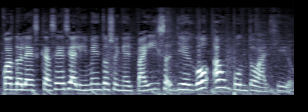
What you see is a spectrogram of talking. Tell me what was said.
cuando la escasez de alimentos en el país llegó a un punto álgido.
